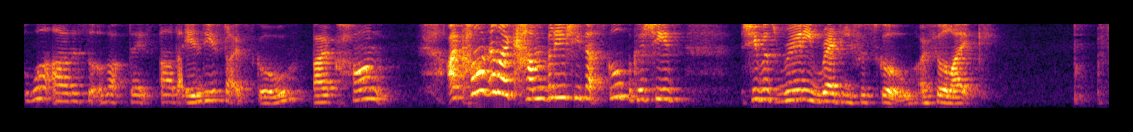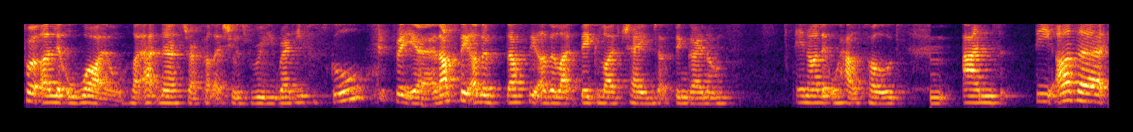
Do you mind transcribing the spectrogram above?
What other sort of updates are there? India started school. I can't, I can't and I can believe she's at school because she's, she was really ready for school. I feel like for a little while. Like at nursery, I felt like she was really ready for school. But yeah, that's the other, that's the other like big life change that's been going on in our little household. Um, and the other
